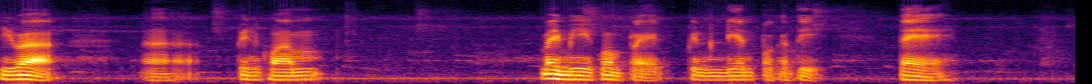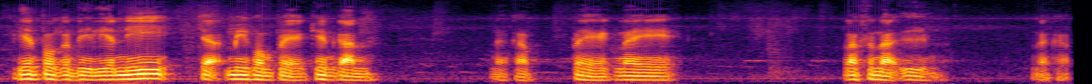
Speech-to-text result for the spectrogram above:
ที่ว่าเป็นความ ไม่มีความแปลกเป็นเหรียญปกติ แต่เหรียญปกติเหรียญนี้จะมีความแปลกเช่นกันนะครับ แปลกในลักษณะอื่นนะครับ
